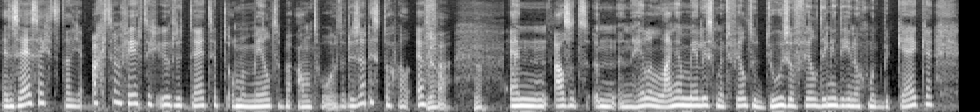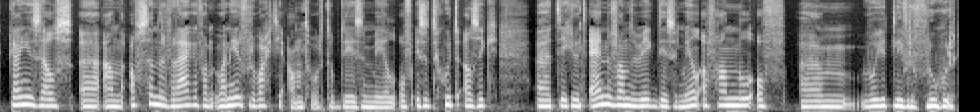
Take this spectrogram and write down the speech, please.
En zij zegt dat je 48 uur de tijd hebt om een mail te beantwoorden. Dus dat is toch wel effe. Ja, En als het een, een, hele lange mail is met veel to-do's of veel dingen die je nog moet bekijken, kan je zelfs uh, aan de afzender vragen van wanneer verwacht je antwoord op deze mail? Of is het goed als ik uh, tegen het einde van de week deze mail afhandel? Of um, wil je het liever vroeger?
